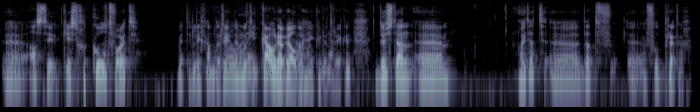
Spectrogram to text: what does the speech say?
eh, als de kist gekoeld wordt met het lichaam er erin, dan moet die kou daar wel doorheen kunnen trekken. Dus dan, eh, hoe heet dat? Eh, dat eh, voelt prettig.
